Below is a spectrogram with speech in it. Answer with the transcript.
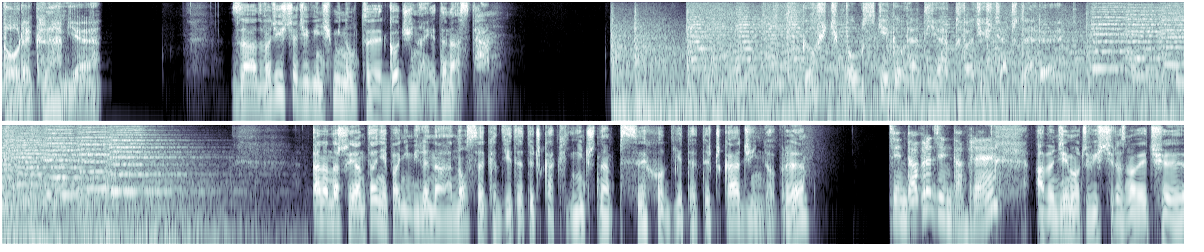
Po reklamie. Za 29 minut godzina 11. Gość Polskiego Radia 24. A na naszej antenie pani Milena Nosek, dietetyczka kliniczna, psychodietetyczka. Dzień dobry. Dzień dobry, dzień dobry. A będziemy oczywiście rozmawiać e,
